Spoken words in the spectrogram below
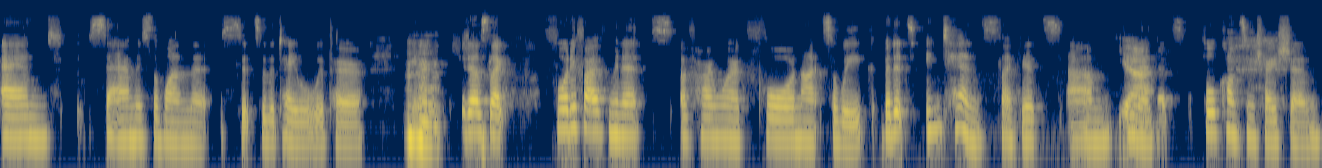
and sam is the one that sits at the table with her mm-hmm. she does like 45 minutes of homework four nights a week, but it's intense. Like it's, um, yeah. you know, that's full concentration.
